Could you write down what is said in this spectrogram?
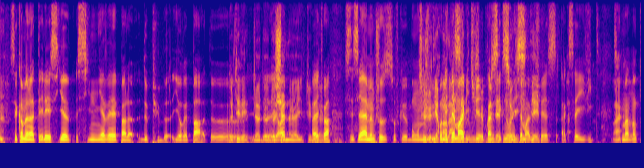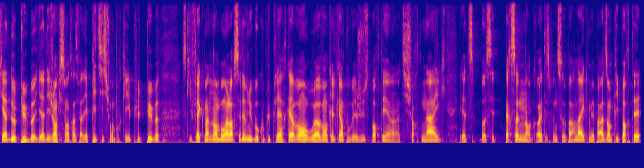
c'est comme à la télé, s'il n'y avait pas de pub, il n'y aurait pas de, de TV, de, de, de chaîne euh, YouTube. Ouais, tu vois, c'est la même chose, sauf que bon, Ce nous, qu'on est tellement habitué, le problème, c'est que nous, on est tellement habitué à que ça aille vite. Ouais. C'est que maintenant qu'il y a deux pubs, il y a des gens qui sont en train de faire des pétitions pour qu'il n'y ait plus de pubs. Ce qui fait que maintenant, bon, alors c'est devenu beaucoup plus clair qu'avant, où avant, quelqu'un pouvait juste porter un t-shirt Nike et être. Personne n'a encore été sponsor par Nike, mais par exemple, il portait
